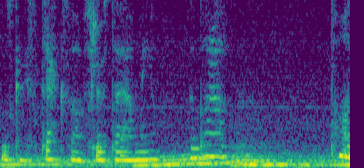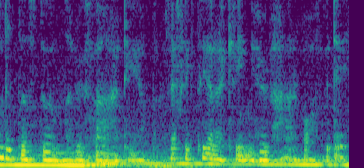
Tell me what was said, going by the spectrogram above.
Så ska vi strax avsluta övningen. Men bara ta en liten stund när du är färdig att reflektera kring hur det här var för dig.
